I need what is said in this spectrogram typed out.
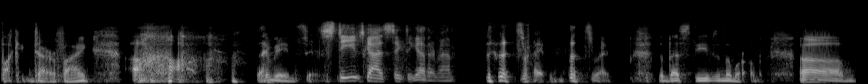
fucking terrifying. I mean, seriously. Steve's got to stick together, man. That's right. That's right. The best Steves in the world. Um,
